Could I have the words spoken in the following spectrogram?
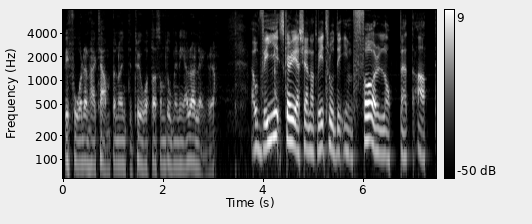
vi får den här kampen och inte Toyota som dominerar längre. Och vi ska ju erkänna att vi trodde inför loppet att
